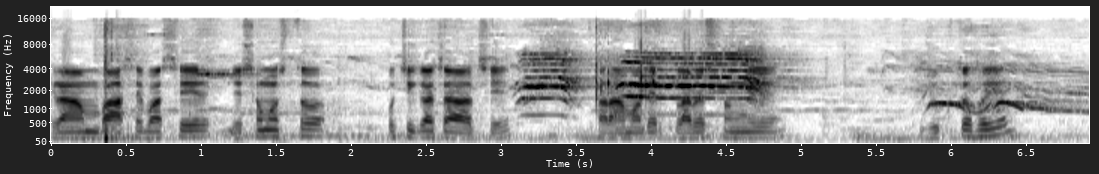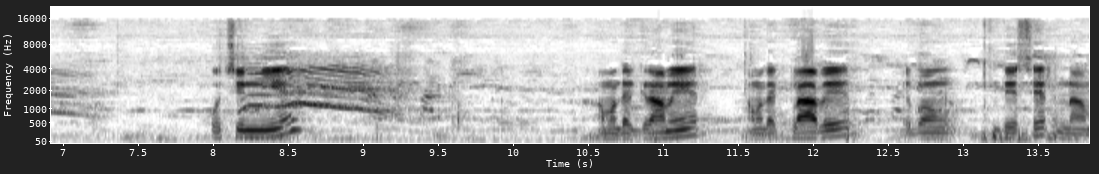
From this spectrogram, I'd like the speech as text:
গ্রাম বা আশেপাশের যে সমস্ত কচিকাচা আছে, তারা আমাদের ক্লাবের সঙ্গে যুক্ত হয়ে কোচিং নিয়ে আমাদের গ্রামের, আমাদের ক্লাবের এবং দেশের নাম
